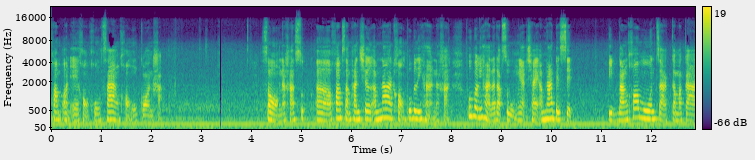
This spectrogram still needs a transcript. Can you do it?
ความอ่อนแอของโครงสร้างขององค์กรค่ะ 2. นะคะความสัมพันธ์เชิงอำนาจของผู้บริหารนะคะ ผู้บริหารระดับสูงเนี่ยใช้อำนาจเบ็ดเสร็จ ปิดบังข้อมูลจากกรรมการ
